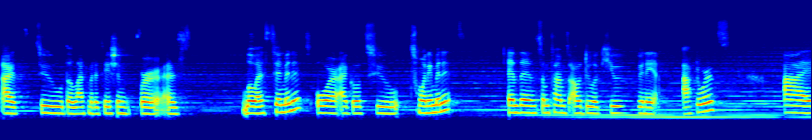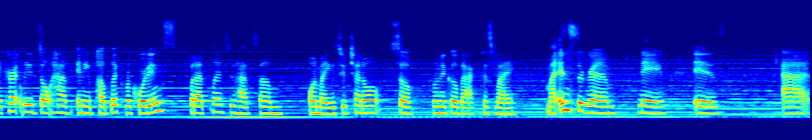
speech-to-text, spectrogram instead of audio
I do the live meditation for as low as 10 minutes or I go to 20 minutes and then sometimes I'll do a Q&A afterwards. I currently don't have any public recordings, but I plan to have some on my YouTube channel. So let me go back because my my Instagram name is at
